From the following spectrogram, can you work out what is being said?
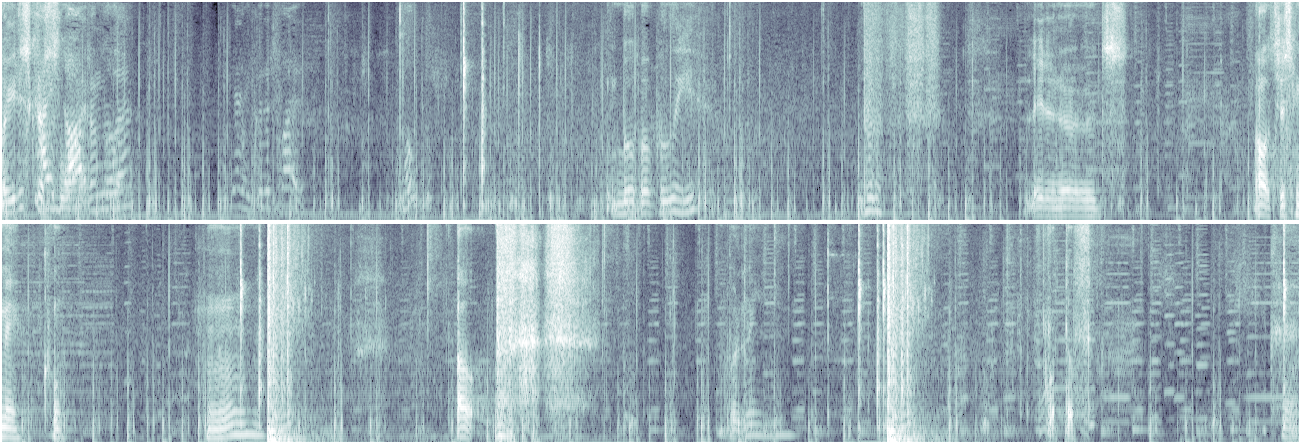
Oh, you just gonna I slide under it. that? Yeah, you could have slid. Nope. Booba booey. Later nerds. Oh, it's just me. Cool. Hmm. Oh. What the f- Okay.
